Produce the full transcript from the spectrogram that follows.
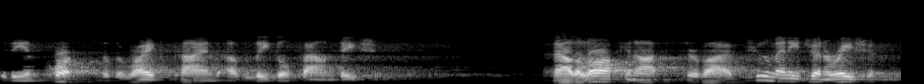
to the importance of the right kind of legal foundation. Now the law cannot survive too many generations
